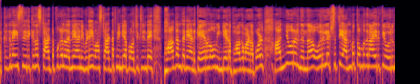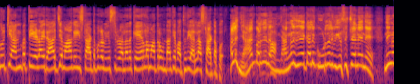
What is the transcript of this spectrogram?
റെക്കഗ്നൈസ് ചെയ്തിരിക്കുന്ന സ്റ്റാർട്ടപ്പുകൾ തന്നെയാണ് ഇവിടെയും ആ സ്റ്റാർട്ടപ്പ് ഇന്ത്യ പ്രോജക്ടിന്റെ ഭാഗം തന്നെയാണ് കേരളവും ഇന്ത്യയുടെ ഭാഗമാണ് അപ്പോൾ അഞ്ഞൂറിൽ നിന്ന് ഒരു ലക്ഷത്തി അൻപത്തി ഒമ്പതിനായിരത്തി ഒരുന്നൂറ്റി അൻപത്തി ഏഴായി രാജ്യമാകെ ഈ സ്റ്റാർട്ടപ്പുകൾ വികസിച്ചിട്ടുള്ളൂ അല്ലാതെ കേരളം മാത്രം ഉണ്ടാക്കിയ പദ്ധതി അല്ല സ്റ്റാർട്ടപ്പ് അല്ല ഞാൻ പറഞ്ഞില്ല. ഞങ്ങൾ ഇതിനേക്കാൾ കൂടുതൽ വികസിച്ചേനെ നിങ്ങൾ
